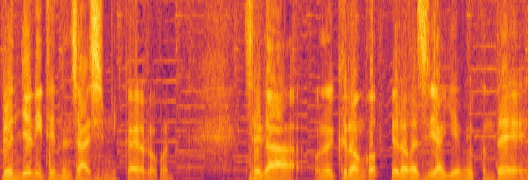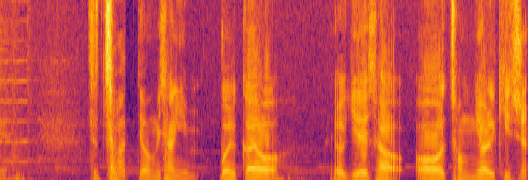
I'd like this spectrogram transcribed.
몇 년이 됐는지 아십니까 여러분? 제가 오늘 그런 거 여러가지 이야기해 볼 건데 제 첫 영상이 뭘까요? 여기에서 어 정렬 기준?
